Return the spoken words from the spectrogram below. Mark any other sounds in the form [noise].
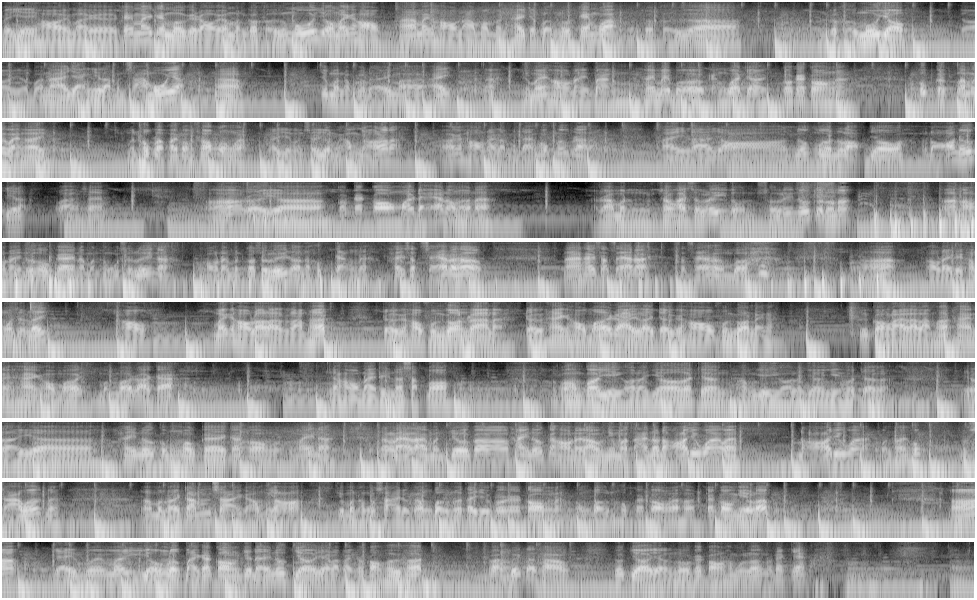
Bởi vì hồi mà cái mấy cái mưa kia rồi á mình có khử muối vô mấy cái hồ. Ha mấy cái hồ nào mà mình thấy chất lượng nước kém quá mình có khử uh, mình có khử muối vô rồi ờ, bữa nay dạng như là mình xả muối á ha. Chứ mình không có để mà ấy. Nè như mấy hồ này bạn thấy mấy bữa rồi cặn quá trời. Có cá con nè. Hút cực lắm các bạn ơi. Mình hút là phải còn sót luôn á. Tại vì mình sử dụng cái ống nhỏ đó đó. Ở cái hồ này là mình đang hút nước ra nè. Này là do nước mưa nó lọt vô nó đỏ nước vậy đó các bạn xem. Đó rồi uh, có cá con mới đẻ đâu nữa nè. Ra mình sao phải xử lý tụi xử lý nước cho tụi nó? Đó, hồ này nước ok nè mình không có xử lý nè. Hồ này mình có xử lý rồi nè hút cặn nè thấy sạch sẽ rồi thấy không? Nay thấy sạch sẽ rồi sạch sẽ hơn bữa. [laughs] Đó hồ này thì không có xử lý. Hồ mấy cái hồ đó là làm hết trừ cái hồ full gon ra nè trừ hai cái hồ mới ra với lại trừ cái hồ full gon này nè. Chứ còn lại là làm hết hai này hai cái hồ mới mình mới ra cá. Nhà hồ này thì nó sạch bon. Nó cũng không có gì gọi là dơ hết trơn không gì gọi là dơ nhiều hết trơn á với lại ờ, uh, thấy nước cũng ok cá con rồi cũng mấy nè. Đáng lẽ là mình chưa có thay nước cái hồ này đâu nhưng mà tại nó đỏ dữ quá mà. Đỏ dữ quá mình phải hút mình xả bớt nè. Đó mình phải cắm xài cái ống nhỏ chứ mình không có xài được cái ống bự nữa tại vì có cá con nè. Ống bự nó hút cá con ra hết cá con nhiều lắm. Đó vậy mới dưỡng được bài cá con chứ để nước dơ giờ là bài cá con hư hết. Các bạn biết tại sao nước dơ giờ nuôi cá con không có lớn nó đạt chát à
